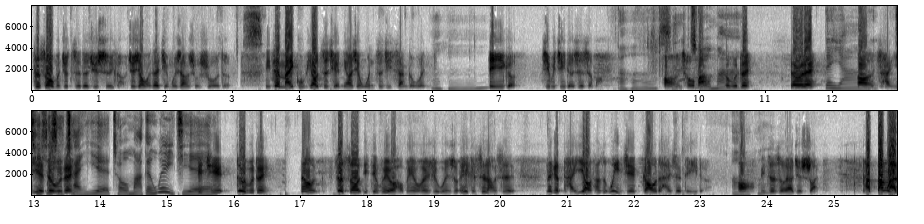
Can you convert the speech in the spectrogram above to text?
这时候我们就值得去思考，就像我在节目上所说的，你在买股票之前，你要先问自己三个问题，第一个。记不记得是什么？啊哈，哦，筹码，对不对？对不对？对呀。哦，产业，对不对？产业、筹码跟位阶，位阶，对不对？那这时候一定会有好朋友会去问说：“哎，可是老师，那个台药它是位阶高的还是低的？”哦，你这时候要去算。它当然，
